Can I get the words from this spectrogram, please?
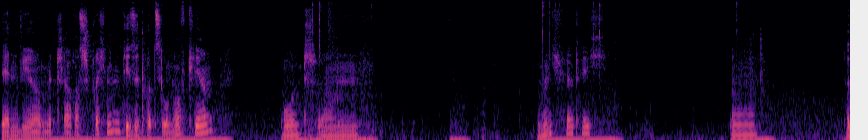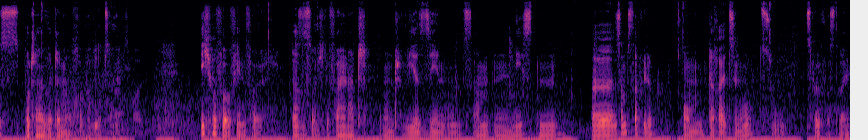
werden wir mit Jaras sprechen, die Situation aufklären und ähm, wir nicht fertig. Das Portal wird dann auch repariert sein. Ich hoffe auf jeden Fall, dass es euch gefallen hat und wir sehen uns am nächsten äh, Samstag wieder um 13 Uhr zu 12.03 Uhr.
